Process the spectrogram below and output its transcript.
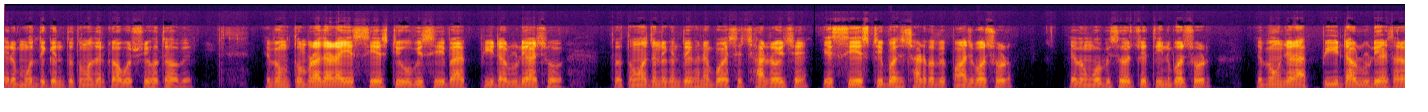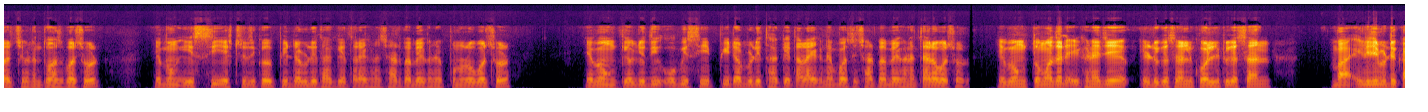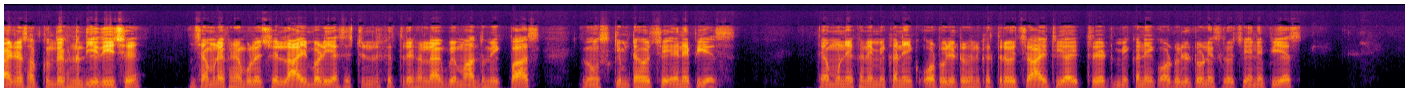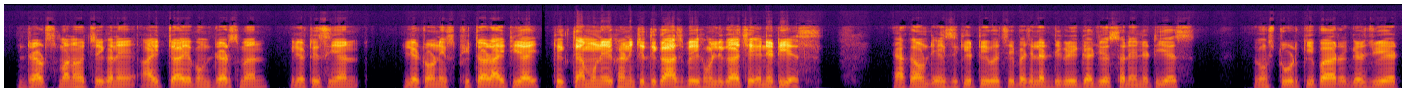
এর মধ্যে কিন্তু তোমাদেরকে অবশ্যই হতে হবে। এবং তোমরা যারা এসসি এসটি ওবিসি বা পিডাব্লিউডি আছো, তো তোমার জন্য কিন্তু এখানে বয়সের ছাড় রয়েছে। এসসি এসটি বয়সে ছাড় পাবে পাঁচ বছর এবং ওবিসি হচ্ছে তিন বছর এবং যারা পিডাব্লিউডি আছে তারা হচ্ছে এখানে দশ বছর এবং এসসি এসটি যদি কেউ পিডাব্লিউডি থাকে তারা এখানে ছাড় পাবে এখানে পনেরো বছর এবং কেউ যদি ওবিসি পিডাব্লিউডি থাকে তারা এখানে বয়সে ছাড় পাবে এখানে তেরো বছর এবং তোমাদের এখানে যে এডুকেশনাল কোয়ালিফিকেশান বা এলিজিবিলিটি ক্রাইটেরিয়া সব কিন্তু এখানে দিয়ে দিয়েছে। যেমন এখানে বলেছে লাইব্রেরি অ্যাসিস্ট্যান্টের ক্ষেত্রে এখানে লাগবে মাধ্যমিক পাস এবং স্কিমটা হচ্ছে এনএপিএস তেমন এখানে মেকানিক অটো ইলেকট্রনিক্সের ক্ষেত্রে হচ্ছে ITI trade mechanic auto electronics হচ্ছে এনএপিএস ড্রাফটসম্যান হচ্ছে এখানে আইটিআই এবং draftsman electrician electronics fitter ITI ঠিক তেমনই এখানে নিচের দিকে আসবে, এখানে লেখা আছে এনএটিএস অ্যাকাউন্ট এক্সিকিউটিভ হচ্ছে ব্যাচেলার ডিগ্রি গ্র্যাজুয়েশন এনএটিএস এবং স্টোর কিপার গ্র্যাজুয়েট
